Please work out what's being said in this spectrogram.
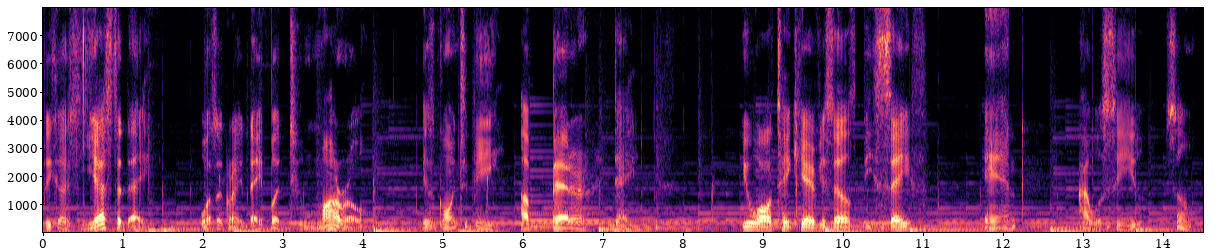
because yesterday was a great day, but tomorrow is going to be a better day. You all take care of yourselves, be safe, and I will see you soon.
